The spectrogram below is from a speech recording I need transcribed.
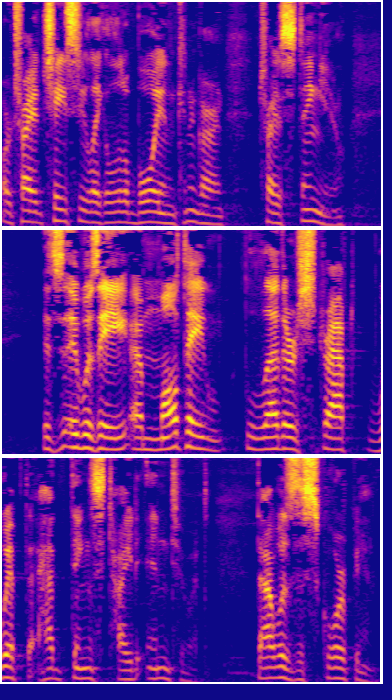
or try to chase you like a little boy in kindergarten, try to sting you. It's, it was a, a multi leather strapped whip that had things tied into it. That was the scorpion.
